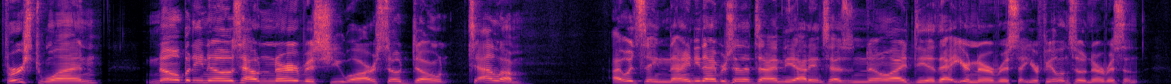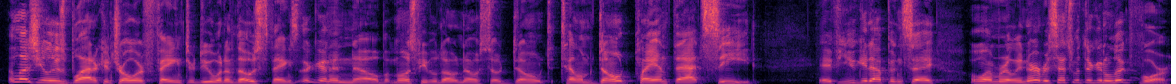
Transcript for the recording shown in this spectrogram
First one, nobody knows how nervous you are, so don't tell them. I would say 99% of the time, the audience has no idea that you're nervous, that you're feeling so nervous. And unless you lose bladder control or faint or do one of those things, they're going to know. But most people don't know, so don't tell them. Don't plant that seed. If you get up and say, Oh, I'm really nervous, that's what they're going to look for.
